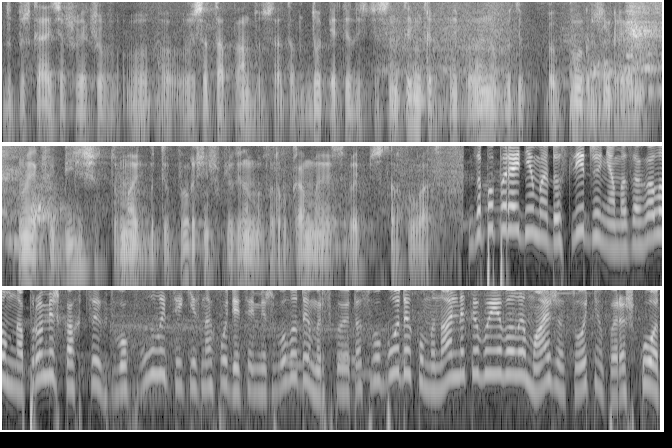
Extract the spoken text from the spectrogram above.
Допускається, що якщо висота пандуса там, до 50 сантиметрів, не повинно бути поручні. Ну, якщо більше, то мають бути поручні, щоб людина могла руками себе підстрахувати. За попередніми дослідженнями, загалом на проміжках цих двох вулиць, які знаходяться між Володимирською та Свободи, комунальники виявили майже сотню перешкод.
